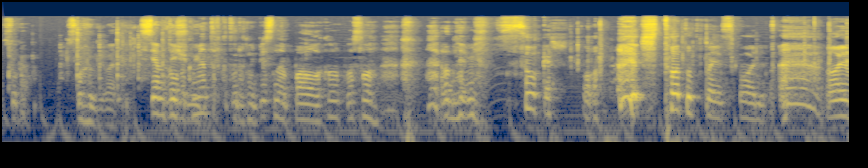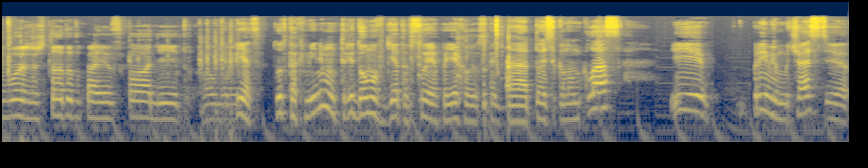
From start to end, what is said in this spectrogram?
Сука. Свой убивает. 7 тысяч документов, в которых написано Павел послал родное место. Сука, что? Что тут происходит? Ой, боже, что тут происходит? О, Капец. Тут как минимум три дома в гетто. Все, я поехал искать. А, то есть эконом-класс. И примем участие.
